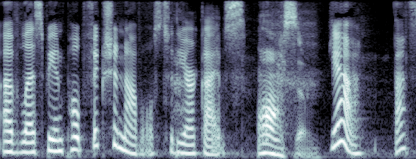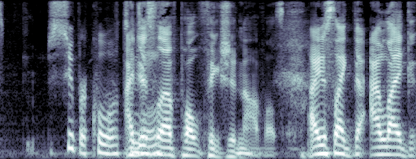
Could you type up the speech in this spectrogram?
of lesbian pulp fiction novels to the archives. Awesome. Yeah, that's super cool. To I just me. love Pulp Fiction novels. I just like that. I like. I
